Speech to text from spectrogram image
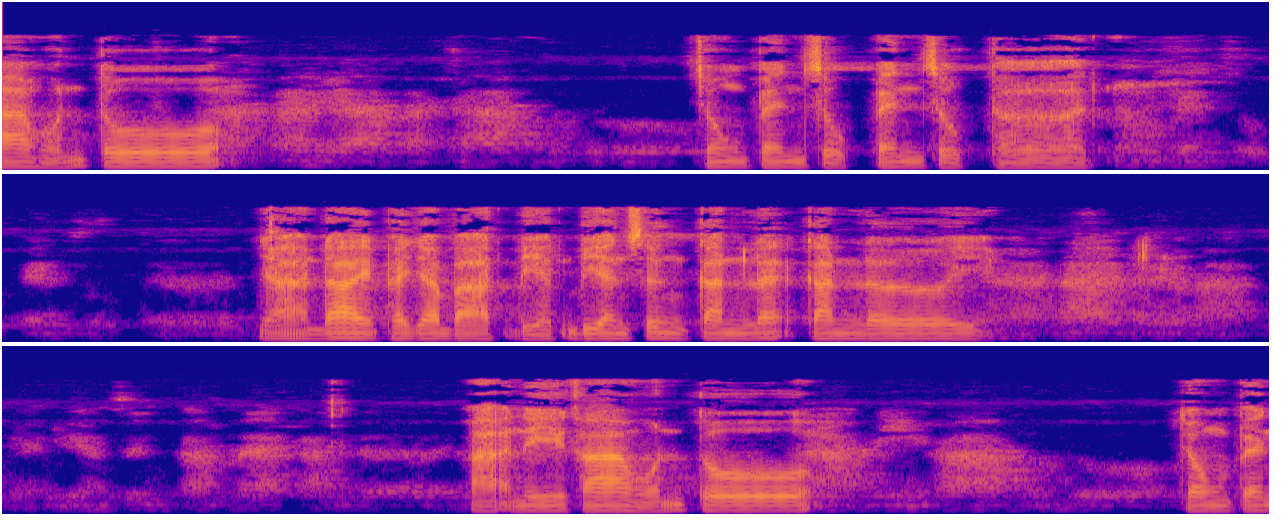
าหนตูจงเป็นสุขเป็นสุขเถิด อย่า ได้พยาบาทเบียดเบียนซึ่งกันและกันเลย อานีคาหนตูจงเป็น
